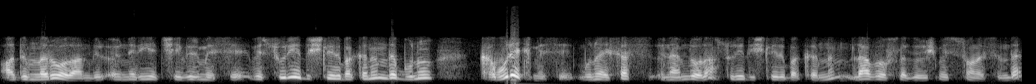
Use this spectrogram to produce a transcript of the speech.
adımları olan bir öneriye çevirmesi ve Suriye Dışişleri Bakanı'nın da bunu kabul etmesi, bunu esas önemli olan Suriye Dışişleri Bakanı'nın Lavrov'la görüşmesi sonrasında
